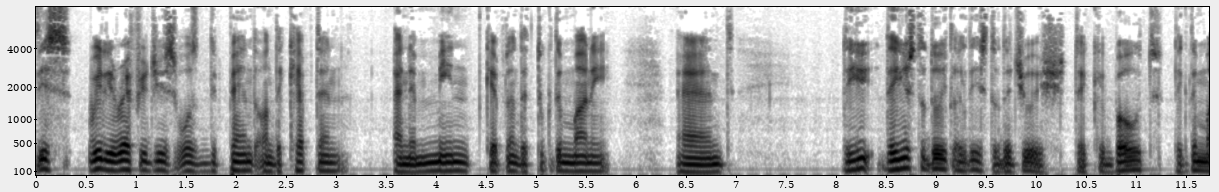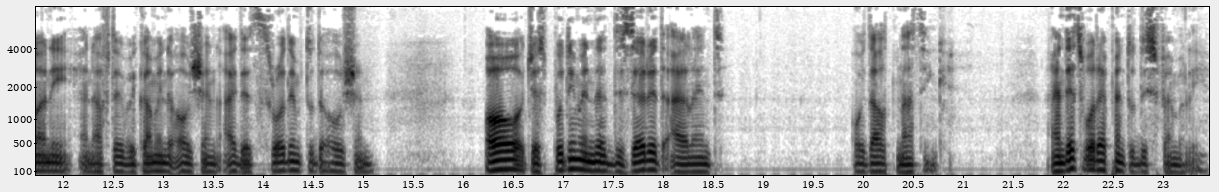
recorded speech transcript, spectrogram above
this really refugees was depend on the captain and a mean captain that took the money and they used to do it like this to the Jewish. Take a boat take the money and after in the ocean either throw them to the ocean or just put them in the deserted island without nothing. And that's what happened to this family.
